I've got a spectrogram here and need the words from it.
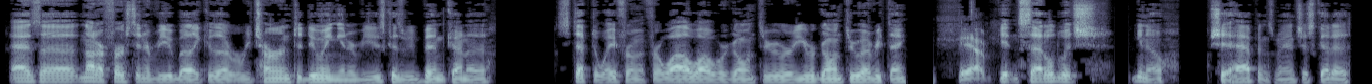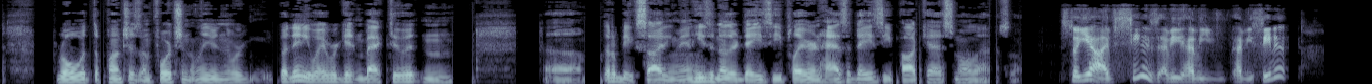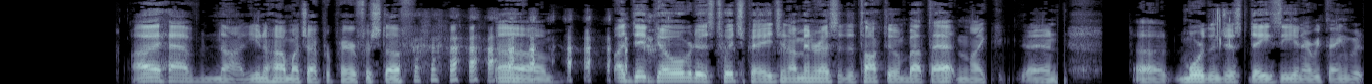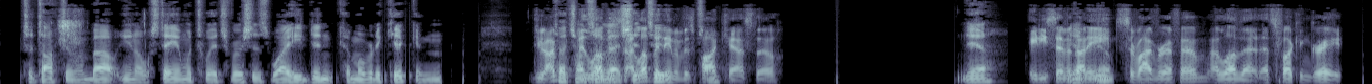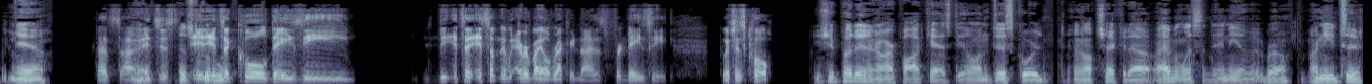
As uh not our first interview, but like a return to doing interviews because we've been kind of stepped away from it for a while while we're going through, or you were going through everything, Yeah, getting settled. Which you know, shit happens, man. Just gotta roll with the punches, unfortunately. And we're, but anyway, we're getting back to it, and uh, that'll be exciting, man. He's another DayZ player and has a DayZ podcast and all that. So. So yeah, I've seen his. Have you have you have you seen it? I have not. You know how much I prepare for stuff. Um, I did go over to his Twitch page, and I'm interested to talk to him about that, and like, and uh, more than just DayZ and everything, but to talk to him about you know staying with Twitch versus why he didn't come over to Kick and Dude, I'm, touch I on some love this. I love the name of his podcast though. Yeah, 87.8 yep. Survivor FM. I love that. That's fucking great. yeah, That's uh, Yeah, it's just it, it's a cool DayZ. It's a it's something everybody will recognize for DayZ, which is cool. you should put it in our podcast deal on Discord, and I'll check it out. I haven't listened to any of it, bro. I need to.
